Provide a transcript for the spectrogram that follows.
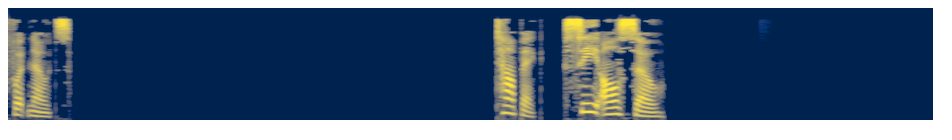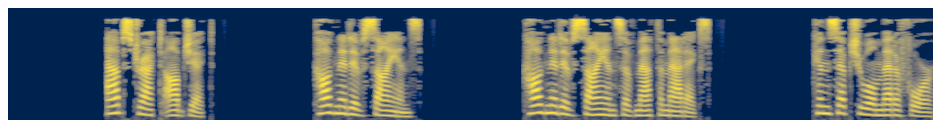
Footnotes. See also Abstract object. Cognitive science. Cognitive science of mathematics. Conceptual metaphor.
